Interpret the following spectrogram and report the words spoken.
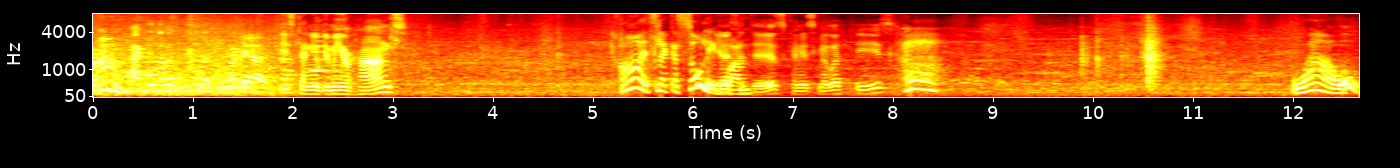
lite. Please, can you give me your hand? Oh, it's like a solid Yes, one. it is. Can you smell it, please? Wow.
